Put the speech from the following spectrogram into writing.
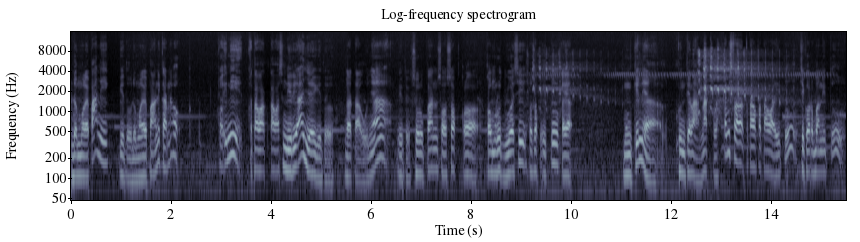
udah mulai panik gitu udah mulai panik karena kok kok ini ketawa-ketawa sendiri aja gitu. Nggak taunya gitu kesurupan sosok kalau kalau menurut gua sih sosok itu kayak mungkin ya kuntilanak lah. Tapi setelah ketawa-ketawa itu si korban itu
